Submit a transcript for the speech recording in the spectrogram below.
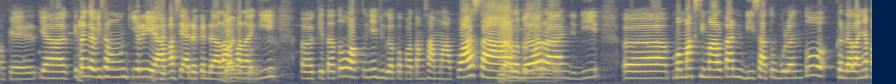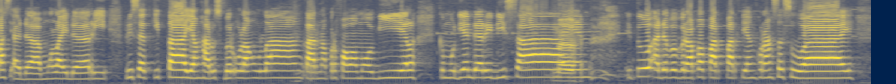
Oke, ya kita nggak bisa memungkiri ya pasti ada kendala Banyak apalagi eh, kita tuh waktunya juga kepotong sama puasa, Nah, bener lebaran. Jadi eh, memaksimalkan di satu bulan tuh kendalanya pasti ada mulai dari riset kita yang harus berulang-ulang karena performa mobil, kemudian dari desain itu ada beberapa part-part yang kurang sesuai.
